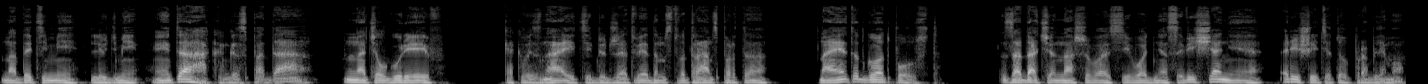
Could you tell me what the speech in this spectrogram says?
над этими людьми. «Итак, господа», — начал Гуреев, — «как вы знаете, бюджет ведомства транспорта на этот год пуст. Задача нашего сегодня совещания — решить эту проблему.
